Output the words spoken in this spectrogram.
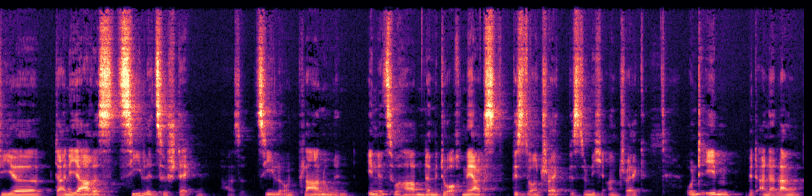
dir deine Jahresziele zu stecken, also Ziele und Planungen inne zu haben, damit du auch merkst, bist du on track, bist du nicht on track und eben mit einer langen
